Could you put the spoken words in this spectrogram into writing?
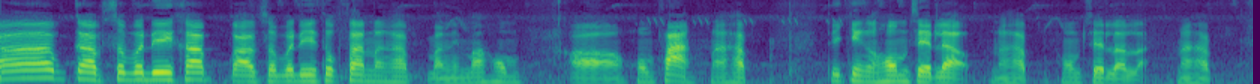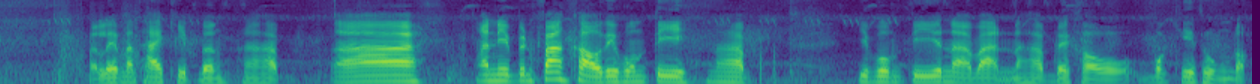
ครับกับสวัสดีครับกับสวัสดีทุกท่านนะครับมันนี้มาโฮมเอ่อโฮมฟังนะครับ ที่จริงกับโฮมเสร็จแล้วนะครับโฮมเสร็จแล้วล่ะนะครับก็เลยมาถ่ายคลิปเบิ่งนะครับอ่าอันนี้เป็นฟางเข่าที่ผมตีนะครับที่ผมตีอยู่หน้าบ้านนะครับ ได้เขาบกกี้ถุงดอก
